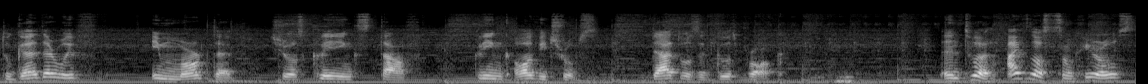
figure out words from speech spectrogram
Together with Immortep, she was cleaning stuff, cleaning all the troops. That was a good proc. And well, I've lost some heroes,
